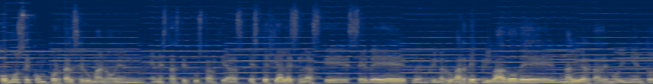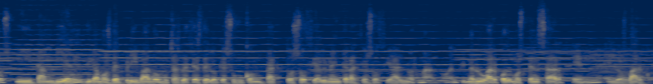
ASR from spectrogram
cómo se comporta el ser humano en, estas circunstancias especiales en las que se ve, en primer lugar, deprivado de una libertad de movimientos y también, digamos, deprivado muchas veces de lo que es un contacto social y una interacción social normal. En primer lugar, podemos pensar en, los barcos.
